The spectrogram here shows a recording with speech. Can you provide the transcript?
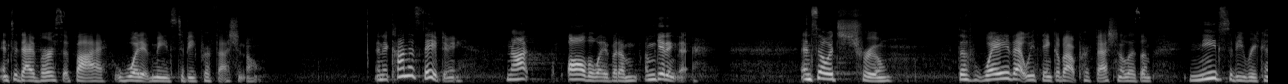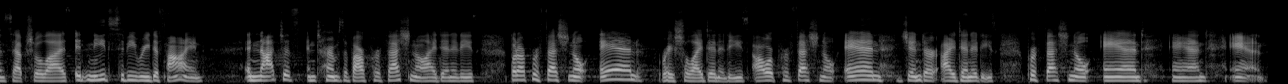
and to diversify what it means to be professional? And it kind of saved me not all the way, but I'm, I'm getting there. And so it's true. The way that we think about professionalism needs to be reconceptualized, it needs to be redefined, and not just in terms of our professional identities, but our professional and racial identities, our professional and gender identities, professional and, and, and.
